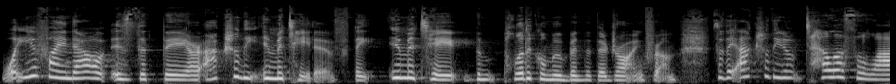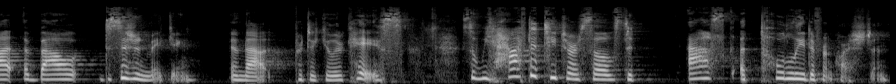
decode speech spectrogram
what you find out is that they are actually imitative. They imitate the political movement that they're drawing from. So they actually don't tell us a lot about decision making in that particular case. So we have to teach ourselves to ask a totally different question.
